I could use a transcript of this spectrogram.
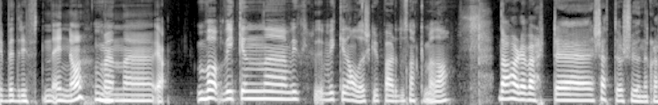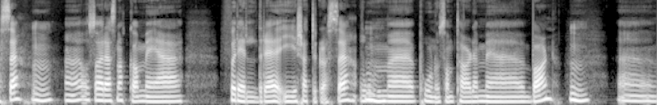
i bedriften ennå. Men eh, ja. Hva, hvilken, hvilken aldersgruppe er det du snakker med da? Da har det vært sjette og sjuende klasse. Mm. Og så har jeg snakka med foreldre i sjette klasse om eh, pornosamtale med barn. Mm. Eh,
